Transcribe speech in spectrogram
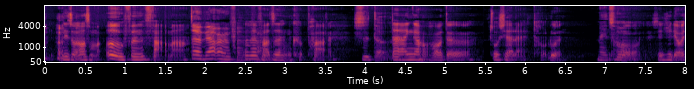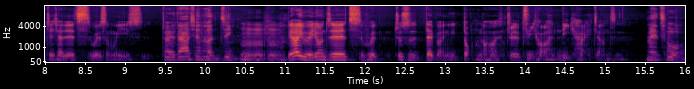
那种要什么二分法嘛，对，不要二分二分法真的很可怕欸，是的，大家应该好好的坐下来讨论，没错，先去了解一下这些词汇什么意思。对，大家先冷静，嗯嗯嗯，不要以为用这些词汇就是代表你懂，然后觉得自己好像很厉害这样子。没错。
